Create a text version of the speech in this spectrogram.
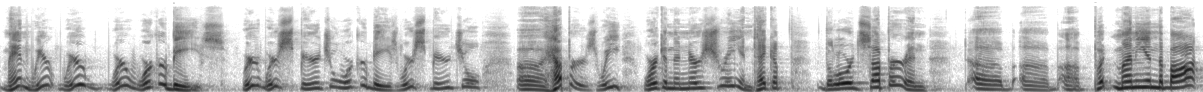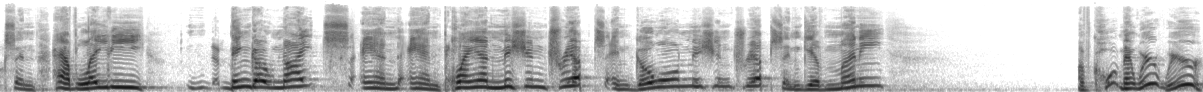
man, we're, we're, we're worker bees. We're, we're spiritual worker bees. We're spiritual uh, helpers. We work in the nursery and take up the Lord's Supper and uh, uh, uh, put money in the box and have lady bingo nights and, and plan mission trips and go on mission trips and give money. Of course, man, we're, we're,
